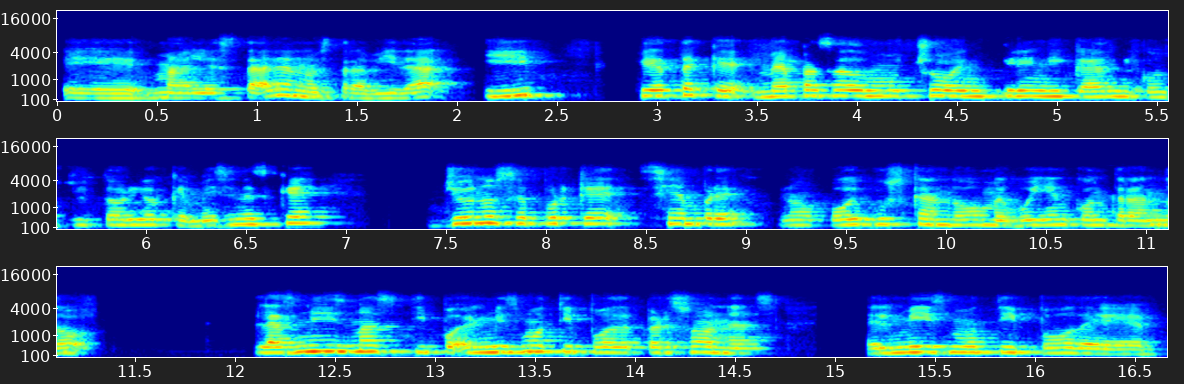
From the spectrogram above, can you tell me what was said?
eh, malestar en nuestra vida. Y fíjate que me ha pasado mucho en clínica, en mi consultorio, que me dicen es que yo no sé por qué siempre, ¿no? Voy buscando, me voy encontrando las mismas tipo, el mismo tipo de personas, el mismo tipo de,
